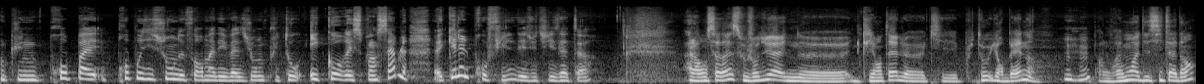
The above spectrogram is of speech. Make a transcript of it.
Donc une proposition de format d'évasion plutôt éco-responsable. Euh, quel est le profil des utilisateurs? Alors on s'adresse aujourd'hui à une, euh, clientèle euh, qui est plutôt urbaine. Mhm. On parle vraiment à des citadins.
